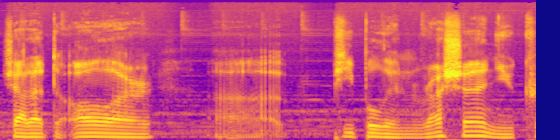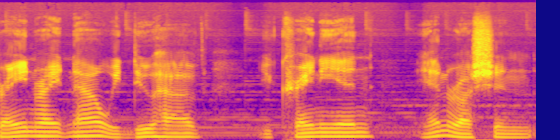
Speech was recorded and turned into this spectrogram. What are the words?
Shout out to all our uh, people in Russia and Ukraine right now. We do have Ukrainian and Russian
